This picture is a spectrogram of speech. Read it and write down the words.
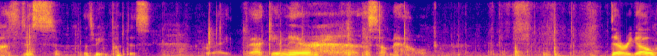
let's just, let's me put this right back in there somehow. There we go.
